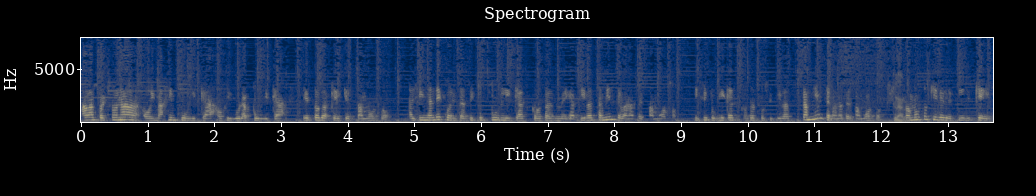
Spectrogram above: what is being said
a persona o imagen pública o figura pública es todo aquel que es famoso. Al final de cuentas, si tú publicas cosas negativas, también te van a hacer famoso. Y si publicas cosas positivas, también te van a hacer famoso. Claro. Famoso quiere decir que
